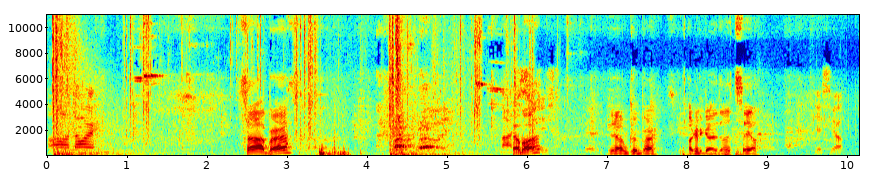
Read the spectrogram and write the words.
Oh no. What's up, bro? Nice. Come on. jeez. Yeah, I'm good, bro. I gotta go though. See ya. Yes, yeah.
